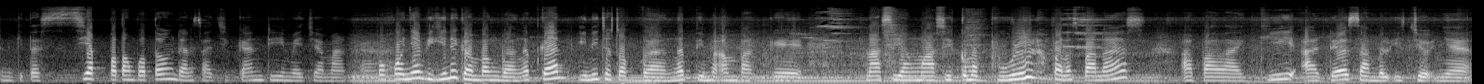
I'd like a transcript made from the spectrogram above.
Dan kita siap potong-potong dan sajikan di meja makan. Pokoknya bikinnya gampang banget kan? Ini cocok banget dimakan pakai nasi yang masih kemebul, panas-panas apalagi ada sambal hijaunya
